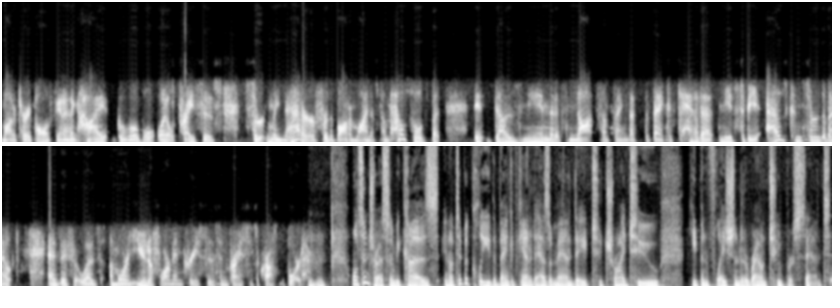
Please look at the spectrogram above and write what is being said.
monetary policy. And I think high global oil prices certainly matter for the bottom line of some households, but it does mean that it's not something that the Bank of Canada needs to be as concerned about as if it was a more uniform increases in prices across the board. Mm-hmm. Well, it's interesting because, you know, typically the Bank of Canada has a mandate to try to keep inflation at around 2%.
